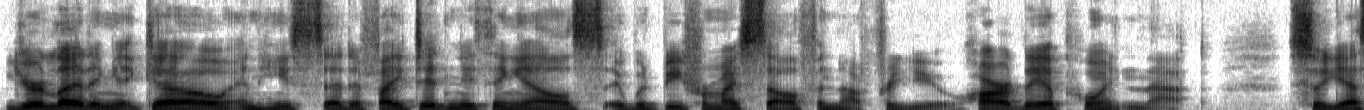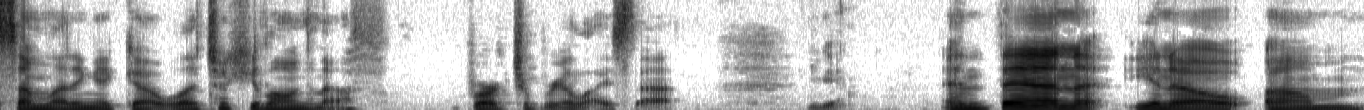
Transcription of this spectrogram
you're letting it go, and he said, if I did anything else, it would be for myself and not for you. Hardly a point in that. So yes, I'm letting it go. Well, it took you long enough, work to realize that. Yeah. And then, you know, um,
